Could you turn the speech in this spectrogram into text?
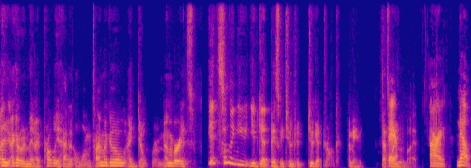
I I gotta admit I probably had it a long time ago. I don't remember. It's it's something you you'd get basically to to get drunk. I mean that's why Fair. you would buy it. All right. Now,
